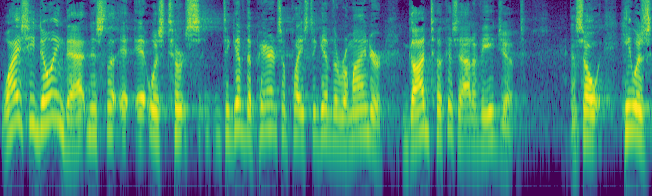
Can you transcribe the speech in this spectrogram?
why is he doing that? And it, it was to, to give the parents a place to give the reminder God took us out of Egypt. And so he was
